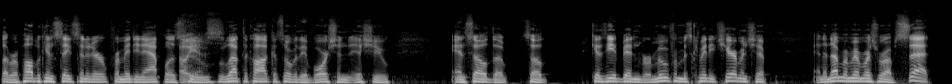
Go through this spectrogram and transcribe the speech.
the Republican state senator from Indianapolis, Oh, who, yes. who left the caucus over the abortion issue. And so the so because he had been removed from his committee chairmanship, and a number of members were upset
